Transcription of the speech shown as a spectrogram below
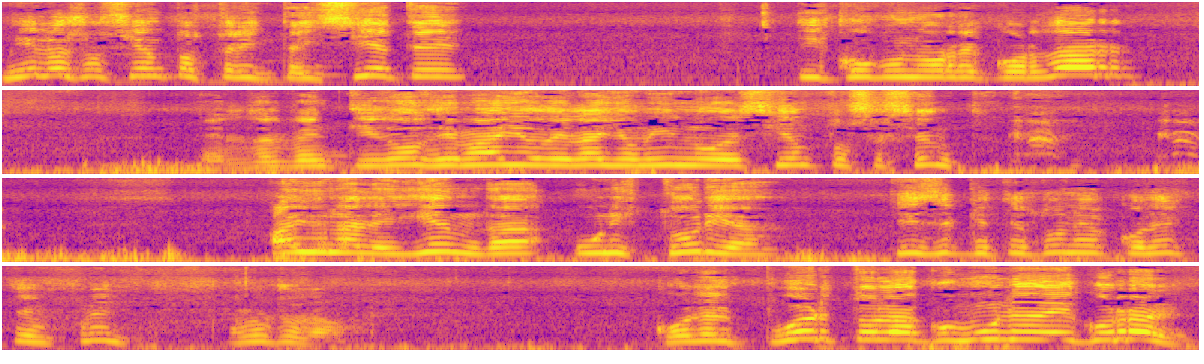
1837 y como no recordar, el del 22 de mayo del año 1960. Hay una leyenda, una historia, dice que este túnel conecta enfrente, al otro lado, con el puerto la comuna de Corral.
